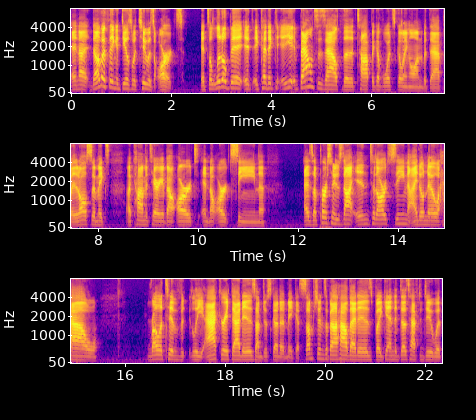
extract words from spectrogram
and uh, the other thing it deals with too is art it's a little bit it, it kind of it balances out the topic of what's going on with that but it also makes a commentary about art and the art scene as a person who's not into the art scene i don't know how relatively accurate that is i'm just gonna make assumptions about how that is but again it does have to do with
